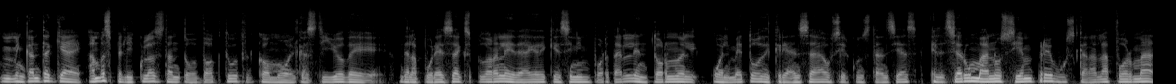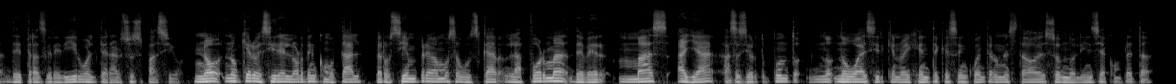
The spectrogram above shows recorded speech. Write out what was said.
Me encanta que ambas películas, tanto Dogtooth como El Castillo de, de, la Pureza, exploran la idea de que sin importar el entorno el, o el método de crianza o circunstancias, el ser humano siempre buscará la forma de transgredir o alterar su espacio. No, no quiero decir el orden como tal, pero siempre vamos a buscar la forma de ver más allá hasta cierto punto. No, no voy a decir que no hay gente que se encuentra en un estado de somnolencia completa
